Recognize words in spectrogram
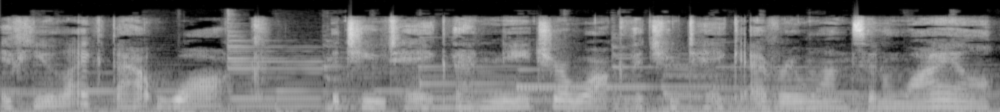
if you like that walk that you take, that nature walk that you take every once in a while,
